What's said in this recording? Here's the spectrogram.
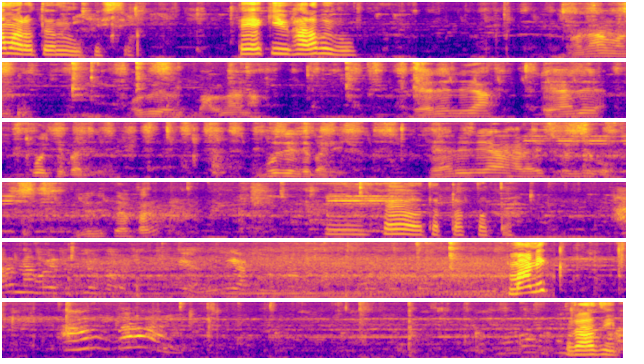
আমারও তো এমনি কইছে তো কি খারাপ হইব? মানে ভালো না। না এখানে নিয়ে এখানে করতে পারি বুঝতে পারি। এখানে নিয়ে হারা স্কুল দেবো যদি করে হ্যাঁ ওটা কথা। মানিক? রাজীব?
